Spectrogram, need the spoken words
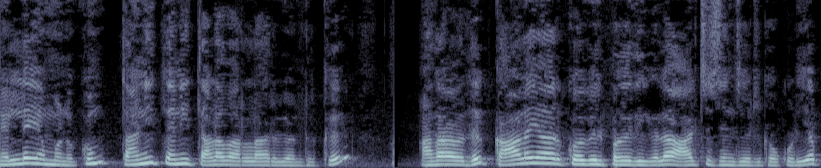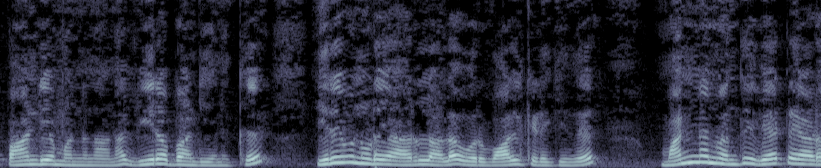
நெல்லையம்மனுக்கும் தனித்தனி தல வரலாறுகள் இருக்கு. அதாவது காளையார் கோவில் பகுதிகளை ஆட்சி செஞ்சு இருக்கக்கூடிய பாண்டிய மன்னனான வீரபாண்டியனுக்கு இறைவனுடைய அருளால ஒரு வாள் கிடைக்குது. மன்னன் வந்து வேட்டையாட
